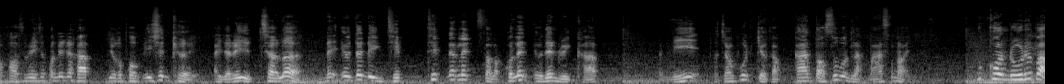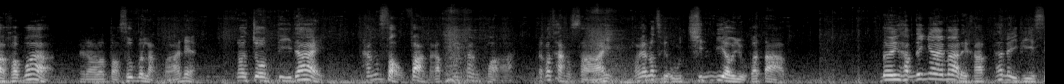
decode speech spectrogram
ก็ขอสวัสดีทุกคนด้วยนะครับ อยู่กับผมอีเช่นเคยไอเดรี่เชลเลอร์ใน Elden Ring ทิปทิปนักเล่นสำหรับคนเล่น Elden Ring ครับ วันนี้ผมจะมาพูดเกี่ยวกับการต่อสู้บนหลังม้าสักหน่อย ทุกคนรู้หรือเปล่าครับว่าเวลาเราต่อสู้บนหลังม้าเนี่ย เราโจมตีได้ทั้งสองฝั่งนะครับทั้งทางขวาแล้วก็ทางซ้ายเพราะฉะนั้นเราถืออาวุธชิ้นเดียวอยู่ก็ตาม โดยทำได้ง่ายมากเลยครับ ถ้าใน PC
